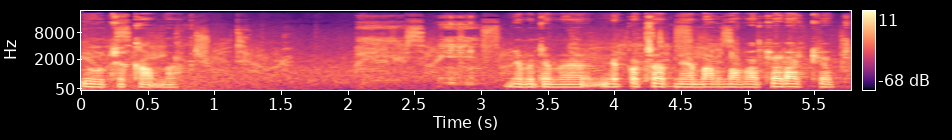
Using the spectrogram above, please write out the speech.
I uciekamy. Nie będziemy niepotrzebnie marnować rakiet.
